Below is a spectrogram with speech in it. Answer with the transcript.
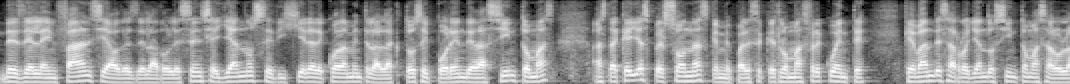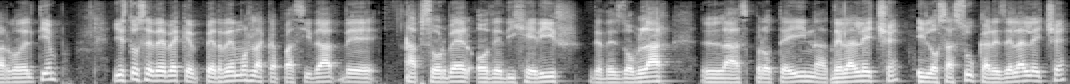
desde la infancia o desde la adolescencia ya no se digiere adecuadamente la lactosa y por ende da síntomas, hasta aquellas personas, que me parece que es lo más frecuente, que van desarrollando síntomas a lo largo del tiempo. Y esto se debe a que perdemos la capacidad de absorber o de digerir, de desdoblar las proteínas de la leche y los azúcares de la leche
